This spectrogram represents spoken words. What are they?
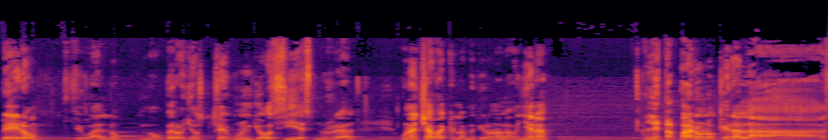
pero pues, igual no, no, pero yo, según yo sí es muy real. Una chava que la metieron a la bañera, le taparon lo que eran las,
